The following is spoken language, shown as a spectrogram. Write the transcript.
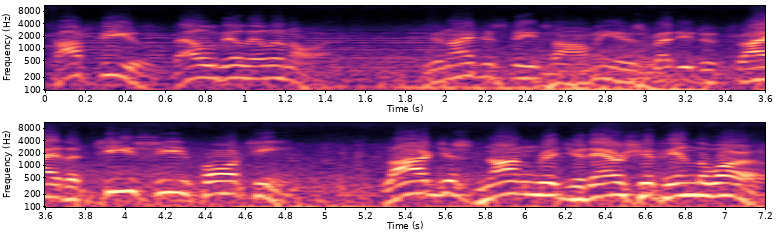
Scott Field, Belleville, Illinois. The United States Army is ready to try the TC-14, largest non-rigid airship in the world.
